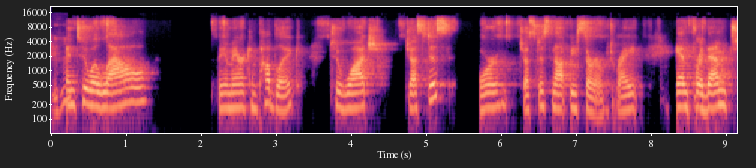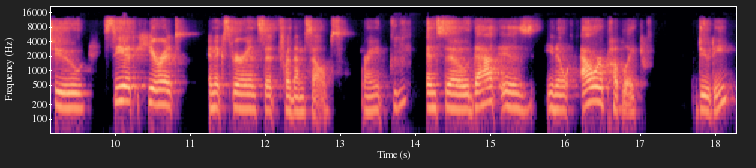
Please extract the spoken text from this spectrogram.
mm-hmm. and to allow the American public to watch justice or justice not be served, right? And for them to see it, hear it, and experience it for themselves right mm-hmm. and so that is you know our public duty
